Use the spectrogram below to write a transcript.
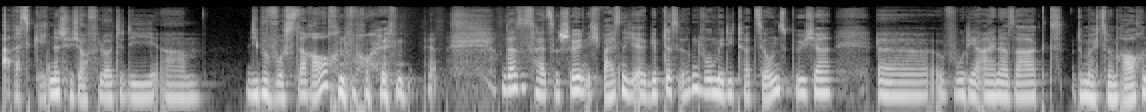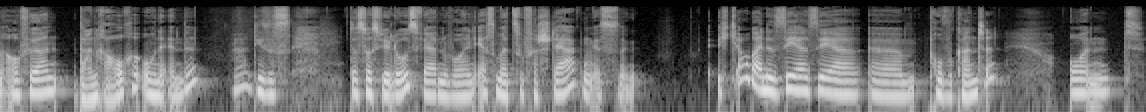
aber es gilt natürlich auch für Leute, die ähm, die bewusster rauchen wollen. Ja. Und das ist halt so schön. Ich weiß nicht, äh, gibt es irgendwo Meditationsbücher, äh, wo dir einer sagt, du möchtest mit dem Rauchen aufhören, dann rauche ohne Ende? Ja, dieses, das, was wir loswerden wollen, erstmal zu verstärken, ist, ich glaube, eine sehr, sehr ähm, provokante und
